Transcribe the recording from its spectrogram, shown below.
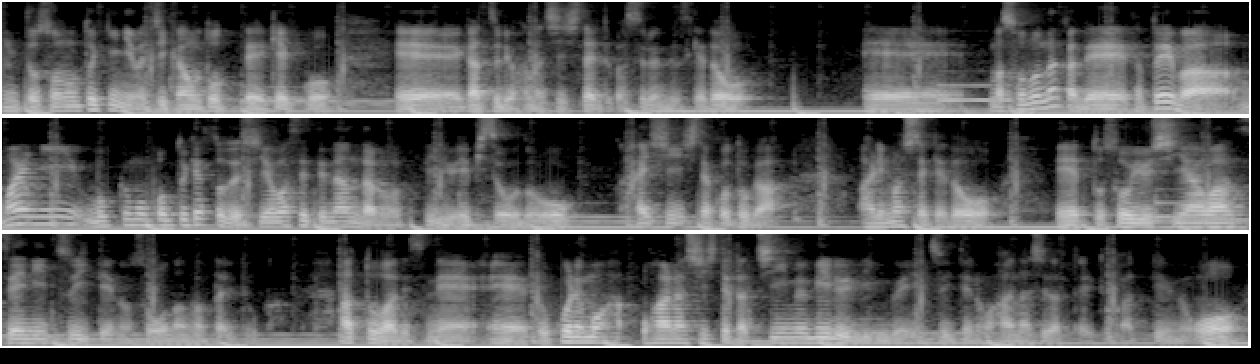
うんと、その時には時間を取って結構、えー、がっつりお話ししたりとかするんですけど、えーまあ、その中で例えば前に僕もポッドキャストで「幸せってなんだろう?」っていうエピソードを配信したことがありましたけど、えーと、そういう幸せについての相談だったりとかあとはですね、えーと、これもお話ししてたチームビルディングについてのお話だったりとかっていうのを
